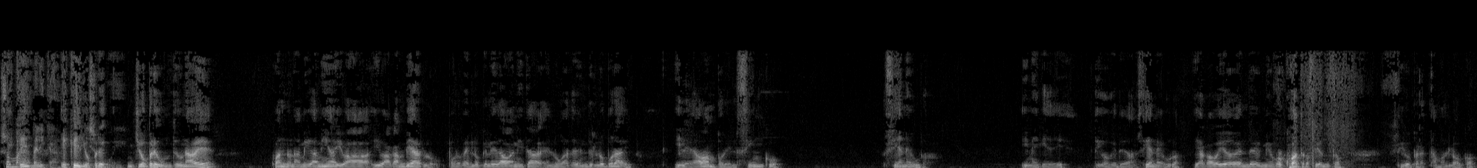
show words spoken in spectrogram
Eso es más que, América. Es que yo, Eso pre- muy- yo pregunté una vez, cuando una amiga mía iba, iba a cambiarlo por ver lo que le daban y tal, en lugar de venderlo por ahí, y le daban por el 5 100 euros. Y me quedé. Digo que te dan 100 euros y acabo yo de vender el mío por 400. Digo, pero estamos locos.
